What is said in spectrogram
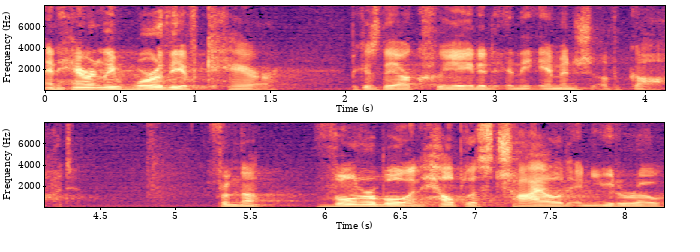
inherently worthy of care, because they are created in the image of God. From the vulnerable and helpless child in utero,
